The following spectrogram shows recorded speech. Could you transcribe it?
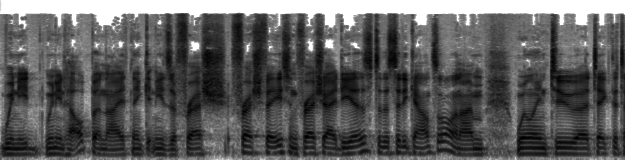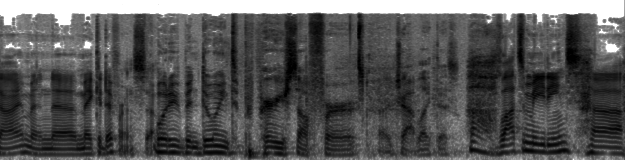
we need we need help, and I think it needs a fresh fresh face and fresh ideas to the city council. And I'm willing to uh, take the time and uh, make a difference. So. What have you been doing to prepare yourself for a job like this? lots of meetings, uh,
